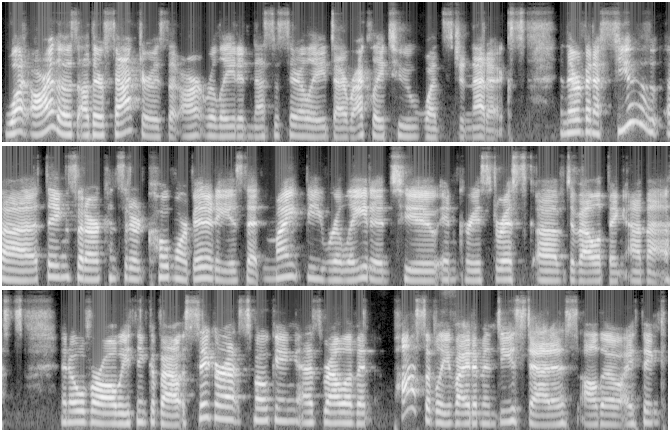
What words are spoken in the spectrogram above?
what are those other factors that aren't related necessarily directly to one's genetics. And there have been a few uh, things that are considered comorbidities that might be related to increased risk of developing MS. And overall, we think about cigarette smoking as relevant, possibly vitamin D status, although I think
